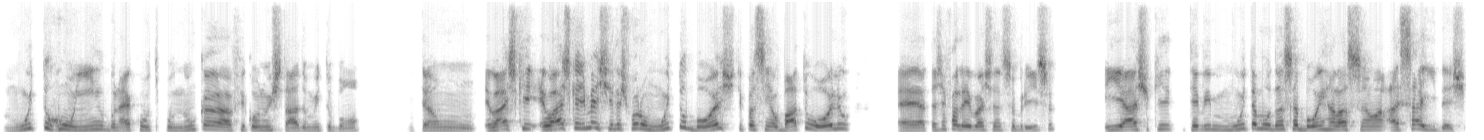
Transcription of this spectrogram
muito ruim, o boneco, tipo, nunca ficou num estado muito bom. Então, eu acho que eu acho que as mexidas foram muito boas. Tipo assim, eu bato o olho, é, até já falei bastante sobre isso. E acho que teve muita mudança boa em relação às saídas.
